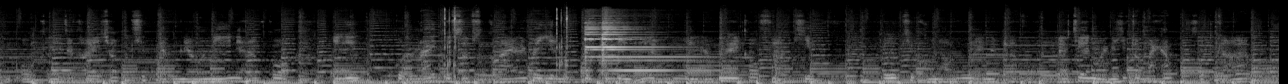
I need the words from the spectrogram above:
มโอเคถ้าใครชอบคลิปแบบแนวนี้นะครับ ก็อย่าลืมกดไลค์กด subscribe แล้วก็อย่าลืมกดกระดิ่งให้เราด้วยนะครับยังไงก็ฝากคลิปทุกคลิปของเราด้วยนะครับแล้วเจอกันใหม่ในคลิปต่อไปครับสวัสดีครับ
